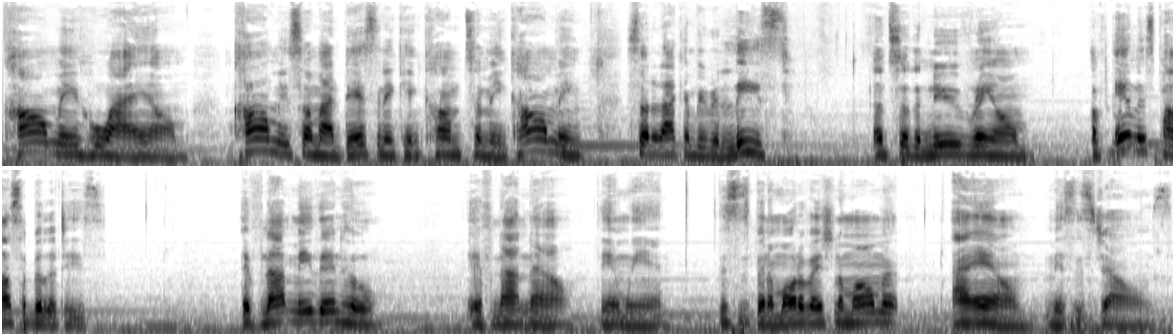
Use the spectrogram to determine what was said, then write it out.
Call me who I am. Call me so my destiny can come to me. Call me so that I can be released into the new realm of endless possibilities. If not me, then who? If not now, then when? This has been a motivational moment. I am Mrs. Jones.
